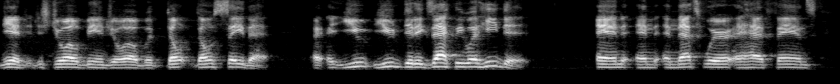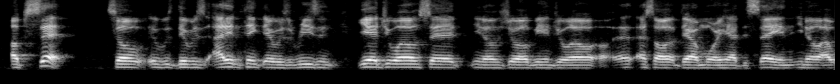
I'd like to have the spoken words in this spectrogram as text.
yeah, it's Joel being Joel, but don't don't say that. Uh, uh, you you did exactly what he did, and and and that's where it had fans upset. So it was there was I didn't think there was a reason. Yeah, Joel said you know Joel being Joel. Uh, that's all Daryl Morey had to say, and you know I,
